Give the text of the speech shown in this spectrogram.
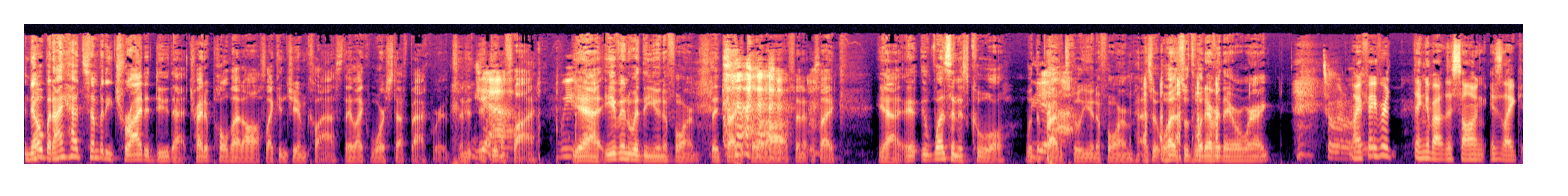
No, but I had somebody try to do that, try to pull that off, like in gym class. They like wore stuff backwards, and it, it didn't fly. We- yeah, even with the uniforms, they tried to pull it off, and it was like, yeah, it, it wasn't as cool with the private school uniform as it was with whatever they were wearing. Totally. My favorite thing about this song is like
